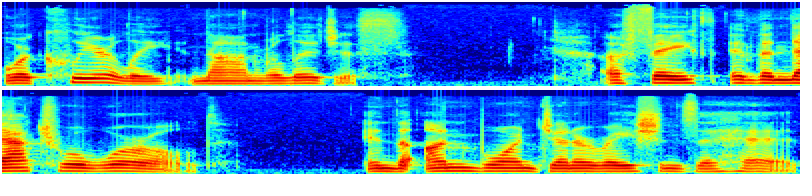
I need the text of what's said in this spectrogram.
or clearly non religious. A faith in the natural world, in the unborn generations ahead,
